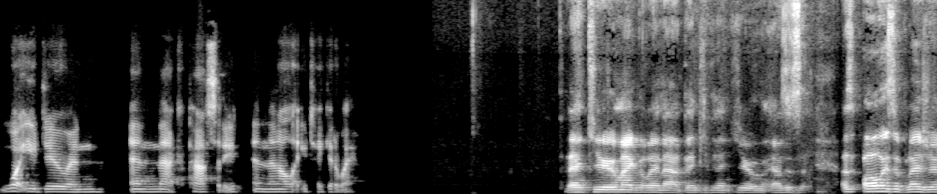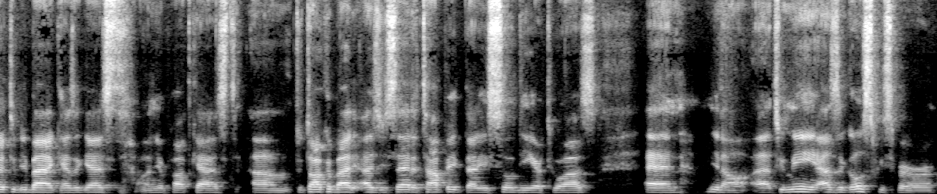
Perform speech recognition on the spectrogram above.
what you do and and that capacity, and then I'll let you take it away. Thank you, Magdalena. Thank you, thank you. As it's, always a pleasure to be back as a guest on your podcast um, to talk about, as you said, a topic that is so dear to us. And you know, uh, to me, as a ghost whisperer,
